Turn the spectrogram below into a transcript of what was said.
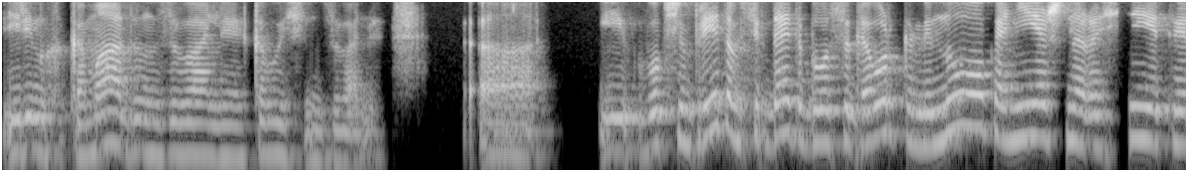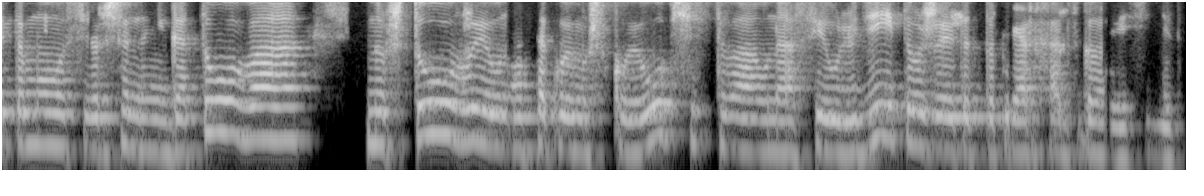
Ирину Хакамаду называли, кого еще называли. Э, и, в общем, при этом всегда это было с оговорками, но, конечно, Россия к этому совершенно не готова. Ну что вы, у нас такое мужское общество, у нас и у людей тоже этот патриархат в голове сидит.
